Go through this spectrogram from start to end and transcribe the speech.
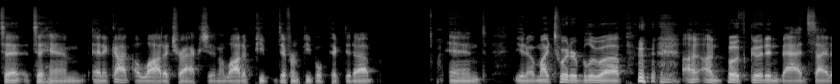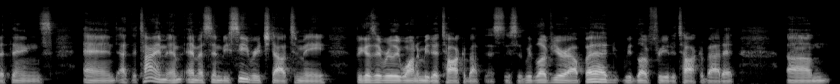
to to him, and it got a lot of traction. A lot of different people picked it up, and you know my Twitter blew up on, on both good and bad side of things. And at the time, M- MSNBC reached out to me because they really wanted me to talk about this. They said, "We'd love your op-ed. We'd love for you to talk about it." Um,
